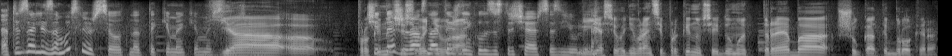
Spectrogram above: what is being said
А ти взагалі замислюєшся от над такими якимись? Я е, Чи теж раз на тиждень, коли зустрічаєшся з Юлією? я сьогодні вранці прокинувся і думаю, треба шукати брокера.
